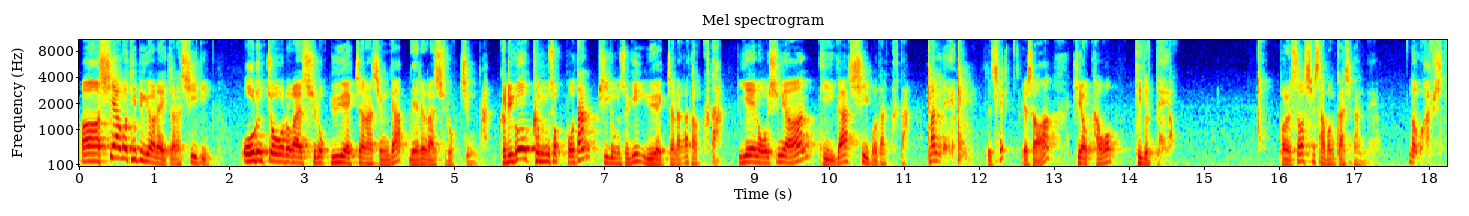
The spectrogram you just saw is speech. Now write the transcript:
어, C하고 D 비교하라 했잖아. CD. 오른쪽으로 갈수록 유효액전화 증가, 내려갈수록 증가. 그리고 금속보단 비금속이 유효액전화가 더 크다. 이해해 놓으시면 D가 C보다 크다. 맞네요. 그렇지? 그래서 기억하고 디귿돼요. 벌써 14번까지 갔네요. 넘어갑시다.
